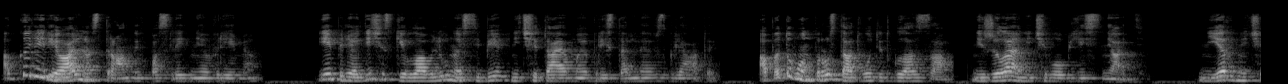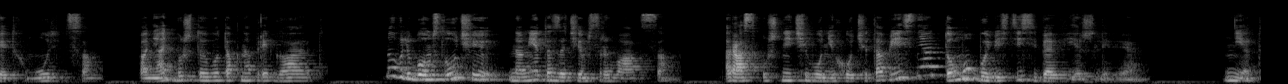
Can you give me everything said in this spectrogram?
А Кэрри реально странный в последнее время. Я периодически ловлю на себе нечитаемые пристальные взгляды. А потом он просто отводит глаза, не желая ничего объяснять. Нервничает, хмурится. Понять бы, что его так напрягает. Но в любом случае, на мне-то зачем срываться? Раз уж ничего не хочет объяснять, то мог бы вести себя вежливее. Нет,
